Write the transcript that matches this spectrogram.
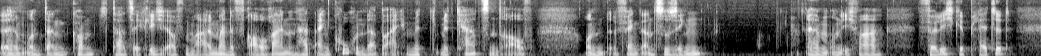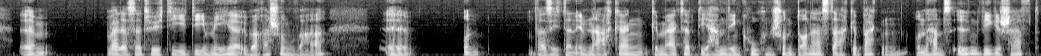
Ähm, und dann kommt tatsächlich auf einmal meine Frau rein und hat einen Kuchen dabei mit, mit Kerzen drauf und fängt an zu singen. Ähm, und ich war völlig geplättet, ähm, weil das natürlich die, die mega Überraschung war. Äh, und was ich dann im Nachgang gemerkt habe, die haben den Kuchen schon Donnerstag gebacken und haben es irgendwie geschafft,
